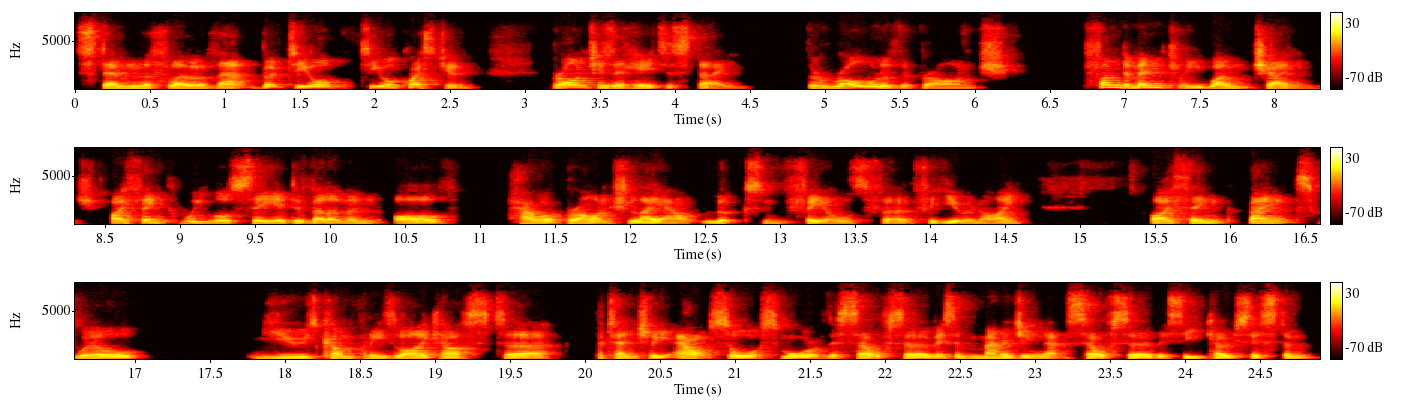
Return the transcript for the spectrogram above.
stem the flow of that. But to your to your question, branches are here to stay. The role of the branch fundamentally won't change. I think we will see a development of how a branch layout looks and feels for, for you and I. I think banks will use companies like us to potentially outsource more of the self service and managing that self service ecosystem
